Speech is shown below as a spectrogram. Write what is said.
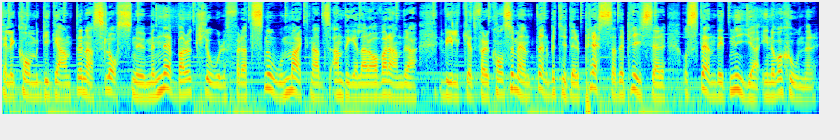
Telekomgiganterna slåss nu med näbbar och klor för att sno marknadsandelar av varandra, vilket för konsumenten betyder pressade priser och ständigt nya innovationer,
